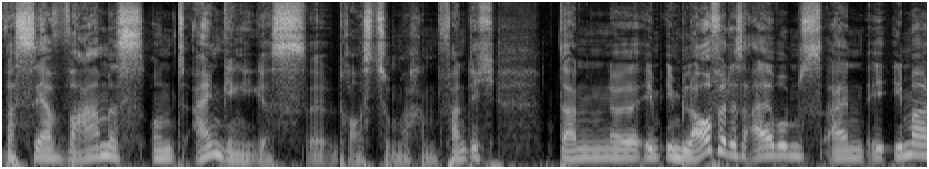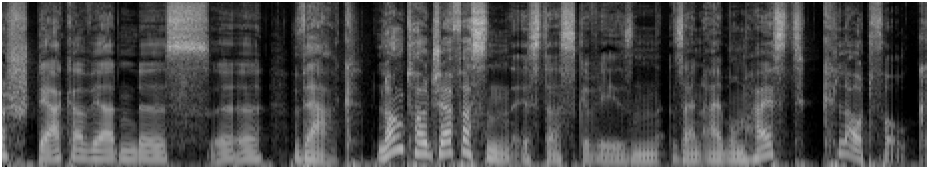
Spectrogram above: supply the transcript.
was sehr Warmes und Eingängiges äh, draus zu machen. Fand ich dann äh, im, im Laufe des Albums ein immer stärker werdendes äh, Werk. Long Tall Jefferson ist das gewesen. Sein Album heißt Cloudfolk.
